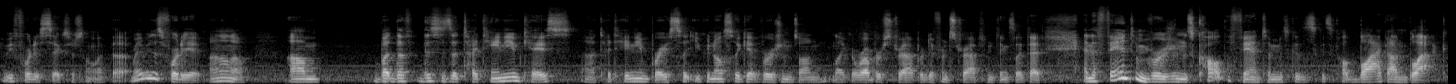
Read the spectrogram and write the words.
maybe 46 or something like that. Maybe it's 48. I don't know. Um, but the, this is a titanium case, a titanium bracelet. You can also get versions on like a rubber strap or different straps and things like that. And the Phantom version is called the Phantom because it's called black on black.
